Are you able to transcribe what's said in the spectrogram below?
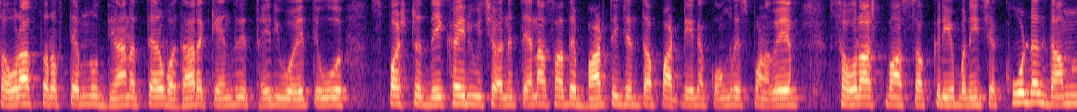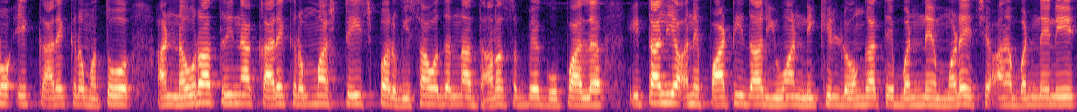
સૌરાષ્ટ્ર તરફ તેમનું ધ્યાન અત્યારે વધારે કેન્દ્રિત થઈ રહ્યું હોય તેવું સ્પષ્ટ દેખાઈ રહ્યું છે અને તેના સાથે ભારતીય જનતા પાર્ટી અને કોંગ્રેસ પણ હવે સૌરાષ્ટ્રમાં સક્રિય બની છે. ખોડલધામનો એક કાર્યક્રમ હતો. આ નવરાત્રિના કાર્યક્રમમાં સ્ટેજ પર વિસાવદરના ધારાસભ્ય ગોપાલ ઇટાલિયા અને પાટીદાર યુવાન નિખિલ ડોંગા તે બંને મળે છે. અને બંનેની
